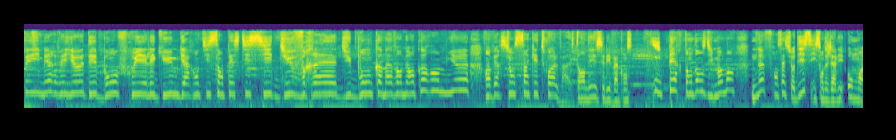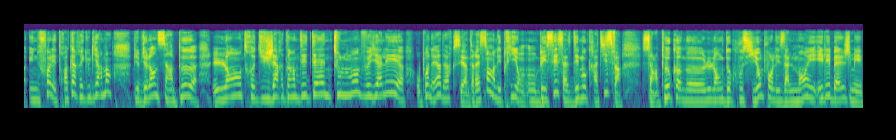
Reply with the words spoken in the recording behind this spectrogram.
Pays merveilleux des bons fruits et légumes garantis sans pesticides, du vrai, du bon comme avant, mais encore en mieux, en version 5 étoiles. Bah, attendez, c'est les vacances hyper tendance du moment. 9 Français sur 10, ils sont déjà allés au moins une fois, les trois quarts régulièrement. BioBioland, c'est un peu l'antre du jardin d'Éden. Tout le monde veut y aller. Au point d'ailleurs, que c'est intéressant, hein, les prix ont, baissé, ça se démocratise. Enfin, c'est un peu comme euh, le Languedoc-Roussillon pour les Allemands et, les Belges. Mais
